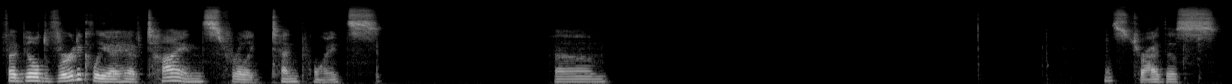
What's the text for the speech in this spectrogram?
If I build vertically, I have tines for like 10 points. Um, let's try this.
